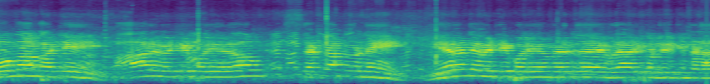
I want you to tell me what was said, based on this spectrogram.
கோமாம்பட்டி ஆறு வெற்றி புள்ளிகளும் செட்டானூர்னி இரண்டு வெற்றி புள்ளியும் எடுத்து விளையாடி கொண்டிருக்கின்றன.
